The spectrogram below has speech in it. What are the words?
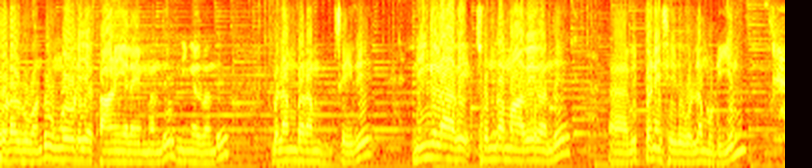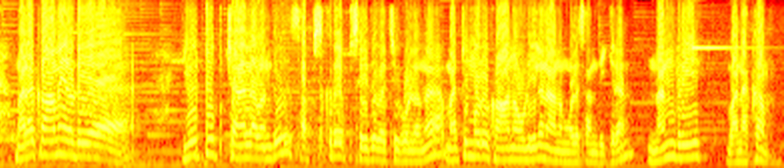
தொடர்பு கொண்டு உங்களுடைய காணிகளையும் வந்து நீங்கள் வந்து விளம்பரம் செய்து நீங்களாவே சொந்தமாகவே வந்து விற்பனை செய்து கொள்ள முடியும். மறக்காமல் என்னுடைய யூடியூப் சேனலை வந்து சப்ஸ்கிரைப் செய்து வச்சுக்கொள்ளுங்க. மற்றும் ஒரு காணொலியில் நான் உங்களை சந்திக்கிறேன். நன்றி வணக்கம்.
